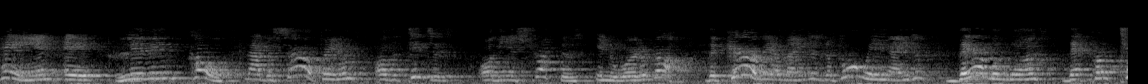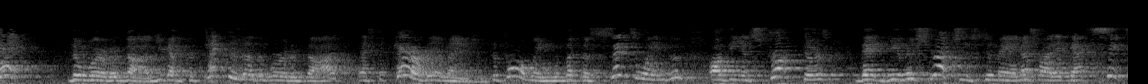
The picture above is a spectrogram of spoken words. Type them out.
hand a living coal. Now the seraphim are the teachers or the instructors in the Word of God. The cherubim angels, the four winged angels, they're the ones that protect the Word of God. You got protectors of the Word of God. That's the cherubim angels, the four winged But the six winged are the instructors that give instructions to man. That's why they got six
